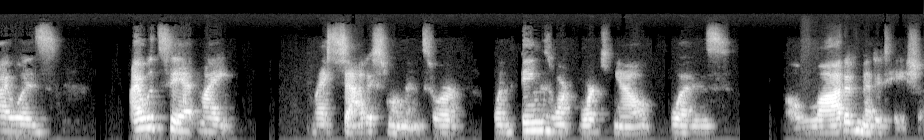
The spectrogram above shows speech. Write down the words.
I was, I would say at my my saddest moments or when things weren't working out was a lot of meditation.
